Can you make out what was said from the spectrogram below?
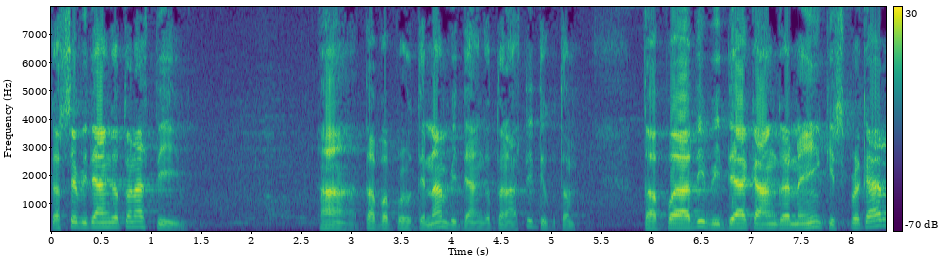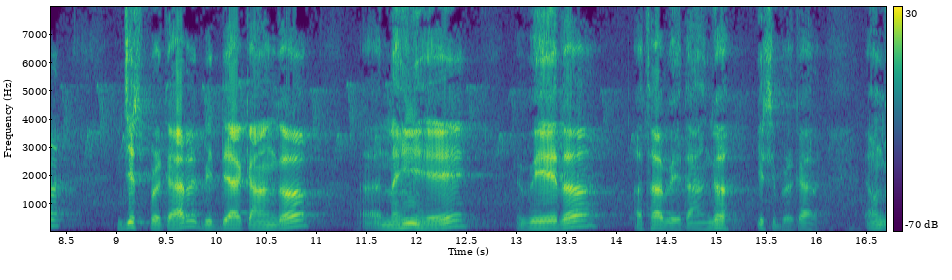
कस्य विद्यांग तो नास्ति? हाँ तप प्रवृत्ति नाम विद्यांग तो नास्ति उत्तम तप आदि विद्या का अंग नहीं, किस प्रकार? जिस प्रकार विद्या का अंग नहीं है, वेद अथवा वेदांग इसी प्रकार। अंग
